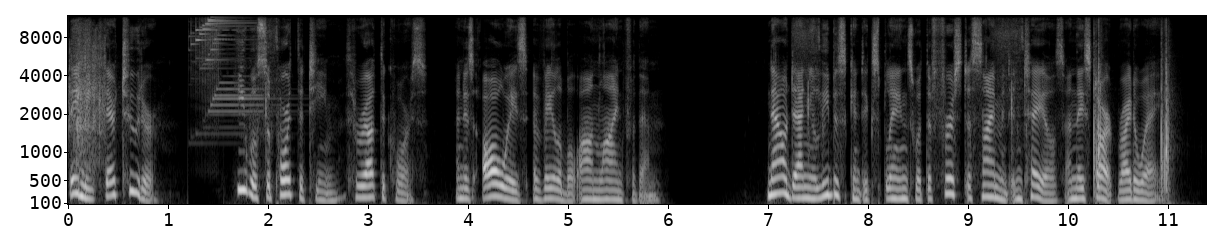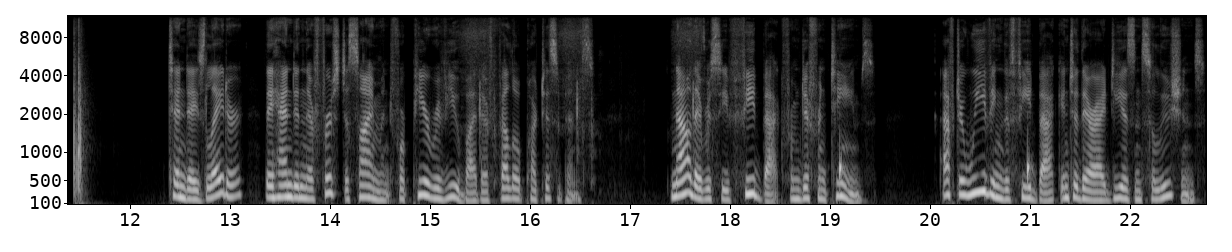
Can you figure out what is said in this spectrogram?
they meet their tutor. He will support the team throughout the course and is always available online for them. Now Daniel Libeskind explains what the first assignment entails, and they start right away. Ten days later, they hand in their first assignment for peer review by their fellow participants. Now they receive feedback from different teams. After weaving the feedback into their ideas and solutions,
